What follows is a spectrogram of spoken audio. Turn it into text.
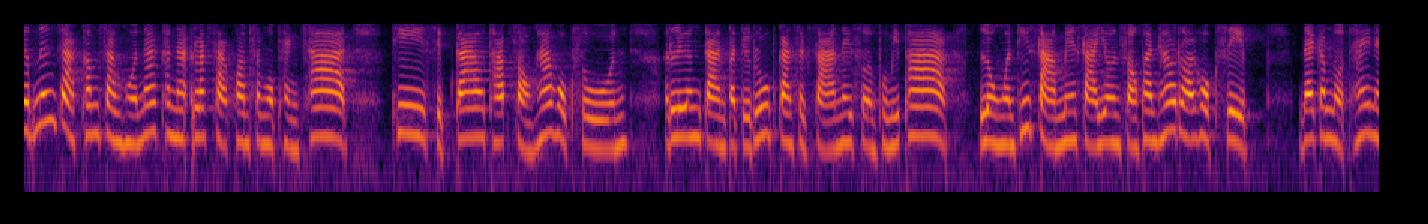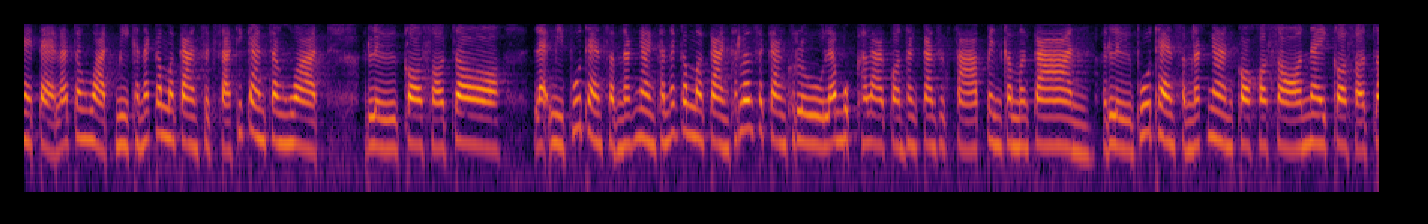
ืบเนื่องจากคำสั่งหัวหน้าคณะรักษาความสงบแห่งชาติที่ 19 ทับ 2560 เรื่องการปฏิรูปการศึกษาในส่วนภูมิภาค ลงวันที่ 3 เมษายน 2560 ได้กำหนดให้ในแต่ละจังหวัดมีคณะกรรมการศึกษาธิการจังหวัด หรือกสจ และมีผู้แทนสำนักงานคณะกรรมการข้าราชการครู และบุคลากรทางการศึกษาเป็นกรรมการ หรือผู้แทนสำนักงานกคสในกสจ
